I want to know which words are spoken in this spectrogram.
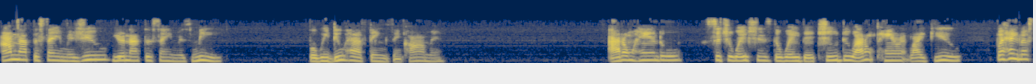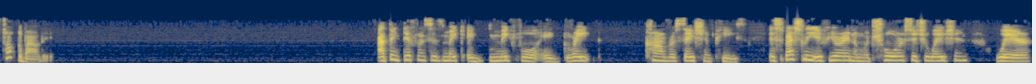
I'm not the same as you, you're not the same as me, but we do have things in common. I don't handle situations the way that you do, I don't parent like you, but hey, let's talk about it. I think differences make a make for a great conversation piece, especially if you're in a mature situation where,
